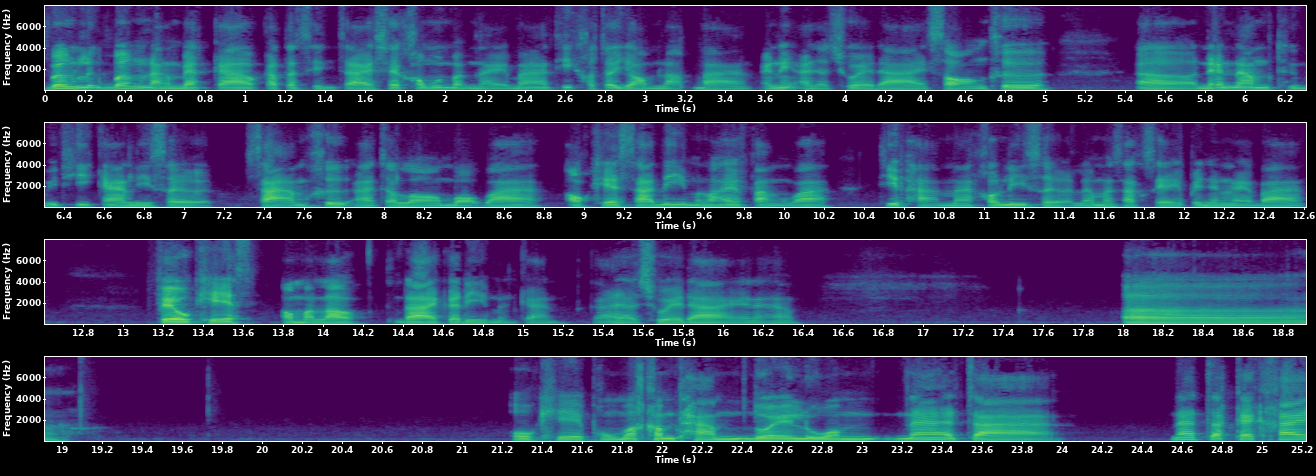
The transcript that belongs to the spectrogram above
เบื้องลึกเบื้องหลัง background การตัดสินใจใช้ข้อมูลแบบไหนบ้างที่เขาจะยอมรับบ้าง อันนี้อาจจะช่วยได้สองคือเอ่อแนะนำถึงวิธีการ research สามคืออาจจะลองบอกว่าเอาเคส s ต u d ดี้มาเล่าให้ฟังว่าที่ผ่านมาเขา research แล้วมัน success เป็นยังไงบ้างfail case เอามาเล่าได้ก็ดีเหมือนกัน ก็อาจจะช่วยได้นะครับ เอ่อโอเค ผมว่าคำถามโดยรวมน่าจะน่าจะคล้าย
